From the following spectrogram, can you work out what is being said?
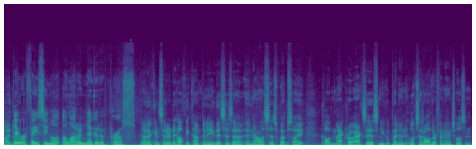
I they were facing a, a lot of negative press. Now they're considered a healthy company. This is an analysis website called Macroaxis, and you could put in. It looks at all their financials and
